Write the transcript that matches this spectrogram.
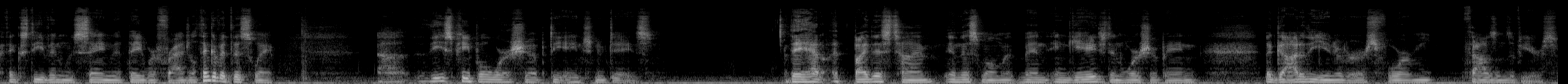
I think Stephen was saying that they were fragile. Think of it this way uh, these people worshiped the Ancient of Days. They had, by this time, in this moment, been engaged in worshiping the God of the universe for thousands of years.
